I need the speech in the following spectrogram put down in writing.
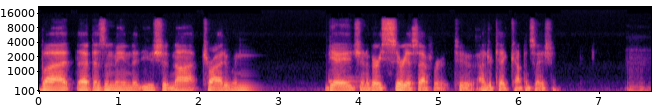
but that doesn't mean that you should not try to engage in a very serious effort to undertake compensation. Mm-hmm.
